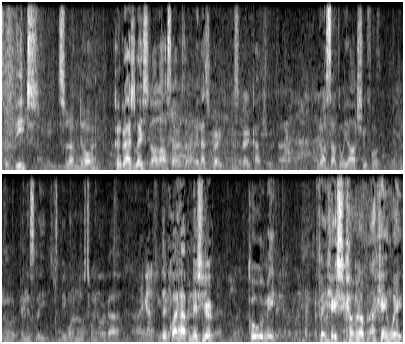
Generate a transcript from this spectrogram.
to a beach. That's what I'm doing. Congratulations to all the All Stars though. I mean that's great. It's a great accomplishment. Uh, you know, it's something we all shoot for. You know, in this league to be one of those 24 guys. Didn't quite happen this year. Cool with me. Vacation coming up and I can't wait.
